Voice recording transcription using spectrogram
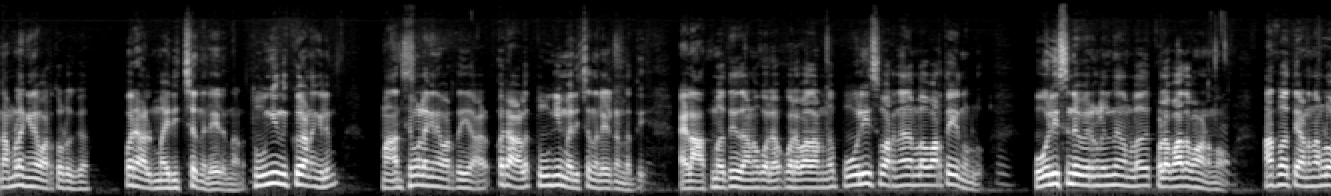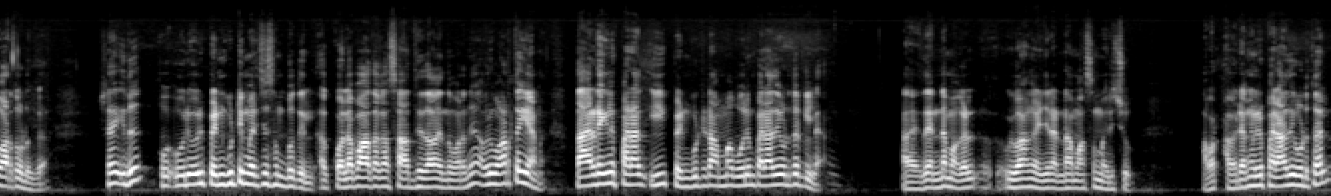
നമ്മളെങ്ങനെ വാർത്ത കൊടുക്കുക? ഒരാൾ മരിച്ച നിലയിൽ നിന്നാണ്. തൂങ്ങി നിൽക്കുകയാണെങ്കിലും മാധ്യമങ്ങൾ എങ്ങനെ വാർത്ത ചെയ്യുക? ഒരാൾ തൂങ്ങി മരിച്ച നിലയിൽ കണ്ടെത്തി. അയാൾ ആത്മഹത്യ ചെയ്താണോ? കൊല കൊലപാതകമാണെന്ന് പോലീസ് പറഞ്ഞാൽ നമ്മൾ വാർത്ത ചെയ്യുന്നുള്ളൂ. പോലീസിന്റെ വിവരങ്ങളിൽ നിന്ന് നമ്മൾ കൊലപാതകമാണെന്നോ ആത്മഹത്യയാണെന്ന് നമ്മൾ വാർത്ത കൊടുക്കുക. പക്ഷേ ഇത് ഒരു ഒരു പെൺകുട്ടി മരിച്ച സംഭവത്തിൽ കൊലപാതക സാധ്യത എന്ന് പറഞ്ഞ് അവർ വാർത്തയാണ്. ആരുടെയെങ്കിലും പരാതി ഈ പെൺകുട്ടിയുടെ അമ്മ പോലും പരാതി കൊടുത്തിട്ടില്ല. അതായത് എന്റെ മകൾ വിവാഹം കഴിഞ്ഞ് രണ്ടാം മാസം മരിച്ചു. അവർ അവരങ്ങനെ ഒരു പരാതി കൊടുത്താൽ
